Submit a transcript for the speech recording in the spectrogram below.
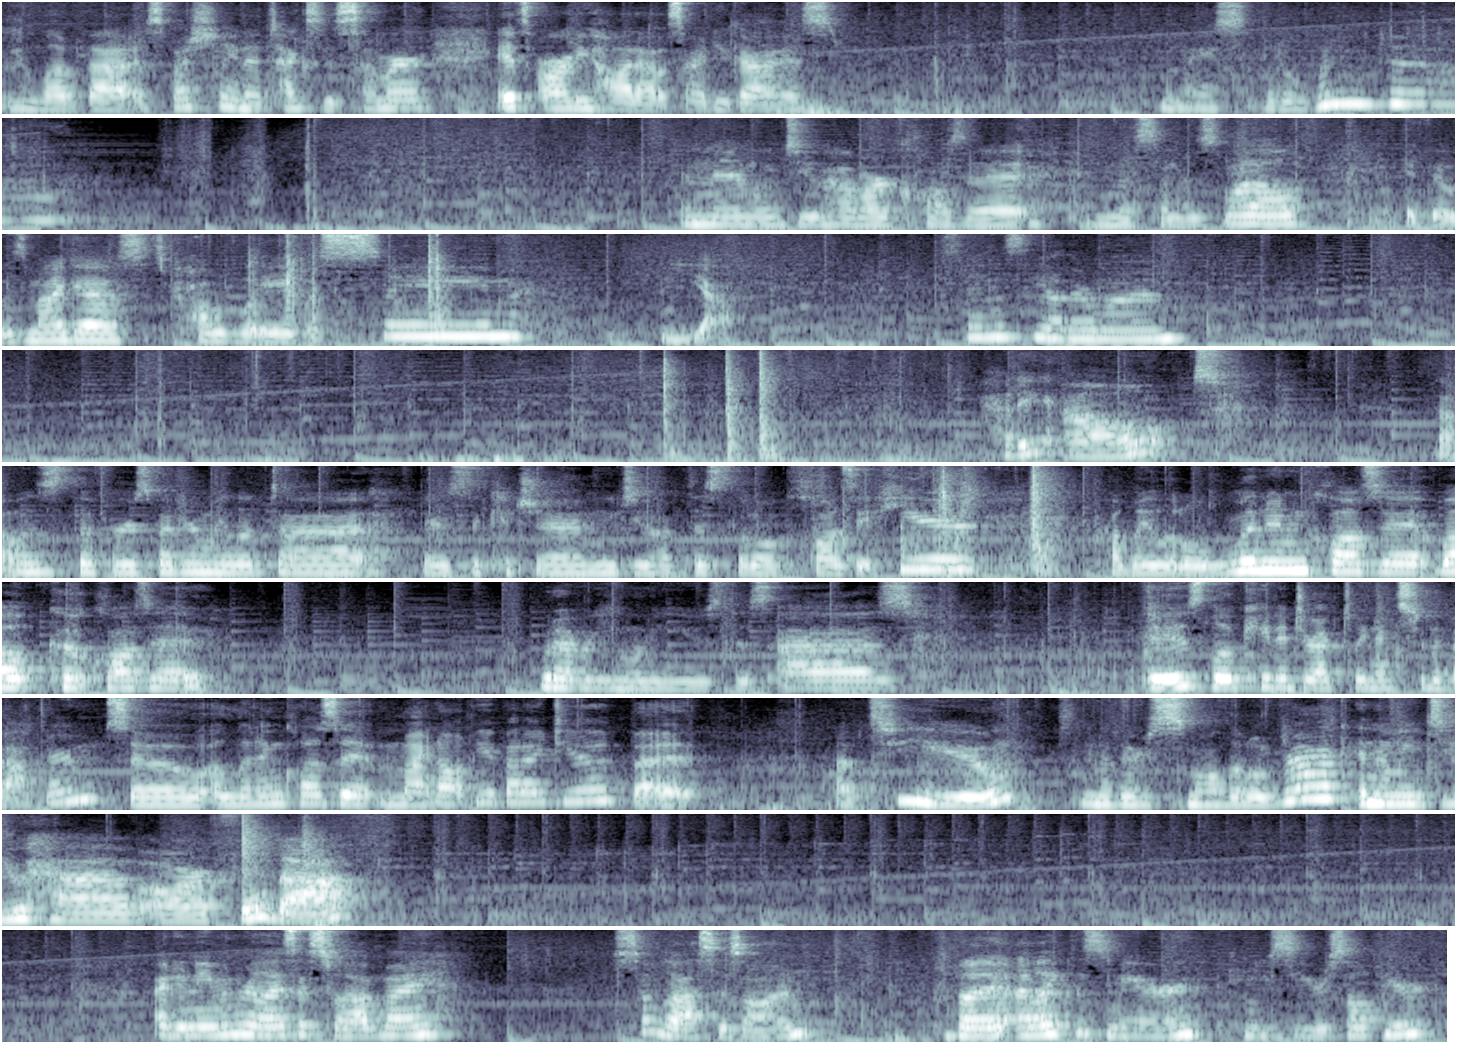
We love that, especially in a Texas summer. It's already hot outside, you guys. Nice little window. And then we do have our closet in this one as well. If it was my guess, it's probably the same. Yeah, same as the other one. Heading out, that was the first bedroom we looked at. There's the kitchen. We do have this little closet here, probably a little linen closet, well, coat closet, whatever you want to use this as. It is located directly next to the bathroom, so a linen closet might not be a bad idea, but up to you. Another small little rack, and then we do have our full bath. I didn't even realize I still have my sunglasses on, but I like this mirror. Can you see yourself here?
